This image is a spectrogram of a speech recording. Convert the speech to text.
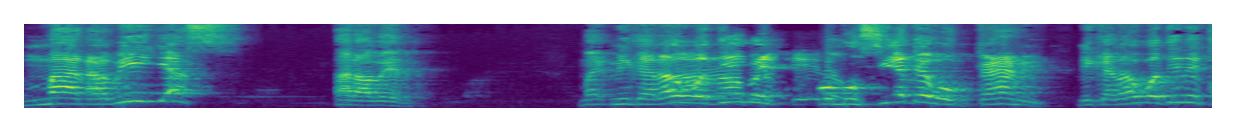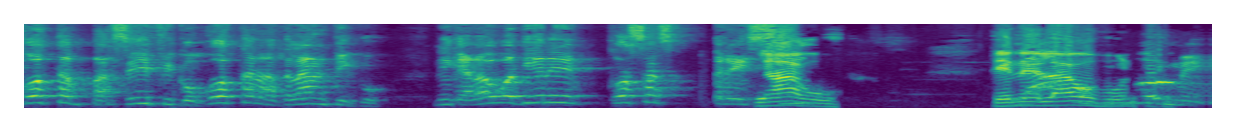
maravillas para ver. Nicaragua No, no, tiene pero sí, como siete volcanes. Nicaragua tiene costa al Pacífico, costa al Atlántico. Nicaragua tiene cosas preciosas. Tiene lagos bonitos. enormes.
